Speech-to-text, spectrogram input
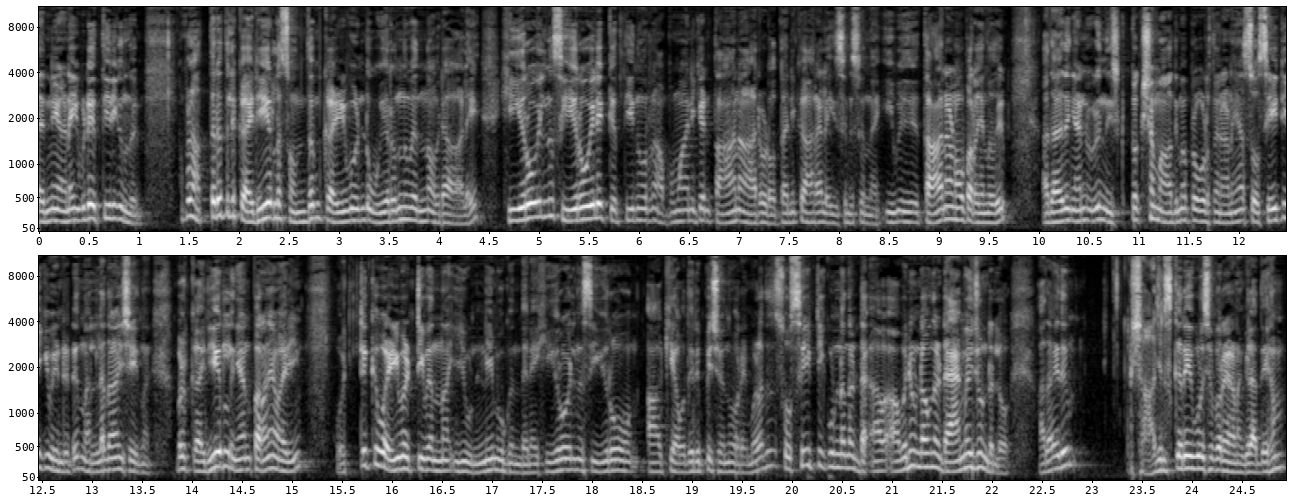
തന്നെയാണ് ഇവിടെ എത്തിയിരിക്കുന്നത്. അപ്പോൾ അത്തരത്തിൽ കരിയറിൽ സ്വന്തം കഴിവ് കൊണ്ട് ഉയർന്നു വന്ന ഒരാളെ ഹീറോയിൽ നിന്ന് സീറോയിലേക്ക് എത്തി എന്ന് പറഞ്ഞാൽ അപമാനിക്കാൻ താൻ ആരോടോ തനിക്ക് ആരാ ലൈസൻസ് എന്ന്. ഈ താനാണോ പറയുന്നത്? അതായത് ഞാൻ ഒരു നിഷ്പക്ഷ മാധ്യമ പ്രവർത്തനമാണ് ഞാൻ സൊസൈറ്റിക്ക് വേണ്ടിയിട്ട് നല്ലതായി ചെയ്യുന്നത്. അപ്പോൾ കരിയറിൽ ഞാൻ പറഞ്ഞ മാതിരി ഒറ്റയ്ക്ക് വഴിവെട്ടി വന്ന ഈ ഉണ്ണി മുകുന്ദനെ ഹീറോയിൽ നിന്ന് സീറോ ആക്കി അവതരിപ്പിച്ചു എന്ന് പറയുമ്പോൾ അത് സൊസൈറ്റിക്ക് ഉണ്ടാകുന്ന ഡാ- അവനുണ്ടാകുന്ന ഡാമേജ് ഉണ്ടല്ലോ. അതായത് ഷാജിൻ സ്കറിയെ കുറിച്ച് പറയുകയാണെങ്കിൽ അദ്ദേഹം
